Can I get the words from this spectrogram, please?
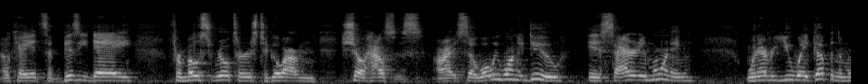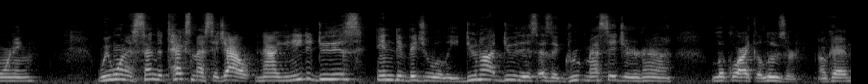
Okay, it's a busy day for most realtors to go out and show houses. All right, so what we want to do is Saturday morning, whenever you wake up in the morning, we want to send a text message out. Now, you need to do this individually. Do not do this as a group message or you're going to look like a loser. Okay,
